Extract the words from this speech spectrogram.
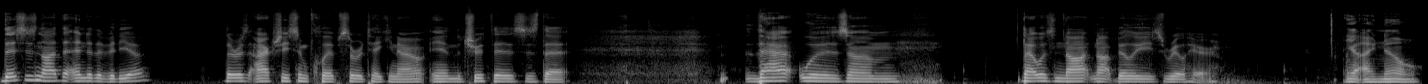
this is not the end of the video. There was actually some clips that were taken out, and the truth is, is that that was um that was not not Billie's real hair. Yeah, I know.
